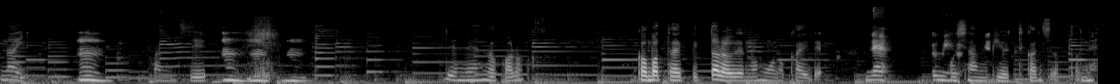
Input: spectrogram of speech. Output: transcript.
ないうん。感じでねだから頑張ったやって行ったら上の方の階でうん。ね。海がオーシャンビューって感じだったね。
